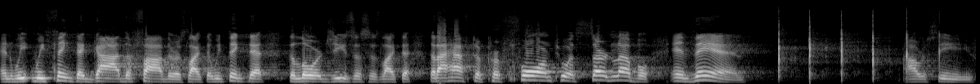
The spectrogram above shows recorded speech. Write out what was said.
and we, we think that God the Father is like that. We think that the Lord Jesus is like that, that I have to perform to a certain level, and then I'll receive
